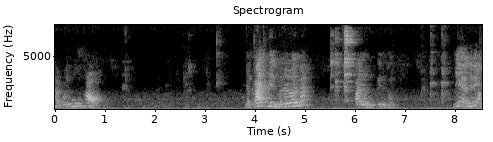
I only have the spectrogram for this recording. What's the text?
ผัดบริหุงข้าวอย่ากัดดิ่นไปเลยเลยนะปลาเหลือบุกินครับนี่อันนี้อะ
